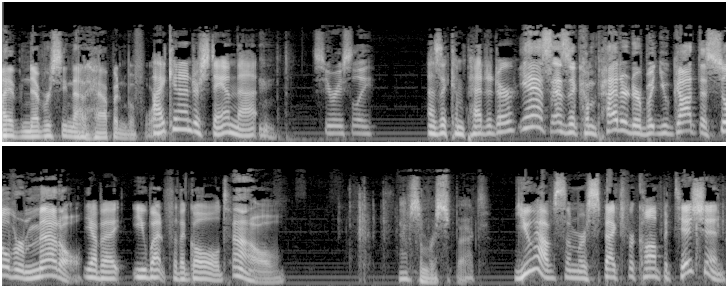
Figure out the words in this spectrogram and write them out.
I have never seen that happen before. I can understand that Seriously? as a competitor. Yes, as a competitor, but you got the silver medal. Yeah, but you went for the gold. Oh, have some respect. You have some respect for competition.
